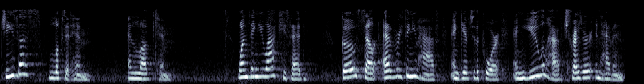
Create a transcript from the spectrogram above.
Jesus looked at him and loved him. One thing you lack, he said. Go sell everything you have and give to the poor, and you will have treasure in heaven.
